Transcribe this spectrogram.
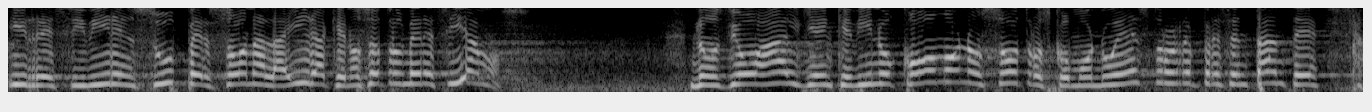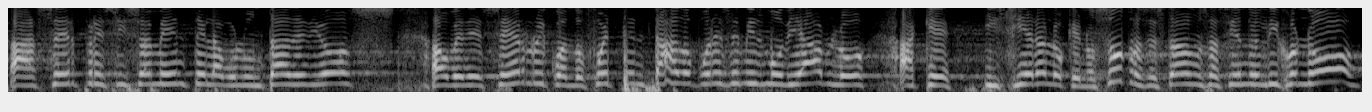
y recibir en su persona la ira que nosotros merecíamos nos dio a alguien que vino como nosotros, como nuestro representante, a hacer precisamente la voluntad de Dios, a obedecerlo y cuando fue tentado por ese mismo diablo a que hiciera lo que nosotros estábamos haciendo, él dijo, no.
